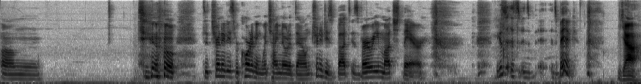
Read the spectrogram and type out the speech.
um, to to Trinity's recording, which I noted down. Trinity's butt is very much there because it's it's it's big. yeah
